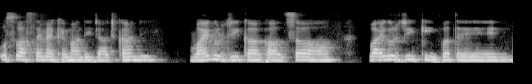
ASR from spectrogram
ਉਸ ਵਾਸਤੇ ਮੈਂ ਖਿਮਾ ਦੀ ਜਾਚਕਾਂ ਜੀ ਵਾਹਿਗੁਰੂ ਜੀ ਕਾ ਖਾਲਸਾ, ਵਾਹਿਗੁਰੂ ਜੀ ਕੀ ਫਤਿਹ।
